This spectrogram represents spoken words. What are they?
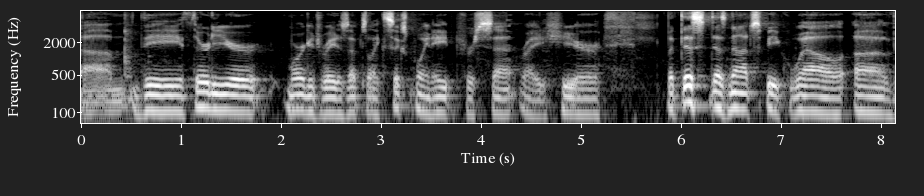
Um, the 30 year mortgage rate is up to like 6.8% right here. But this does not speak well of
